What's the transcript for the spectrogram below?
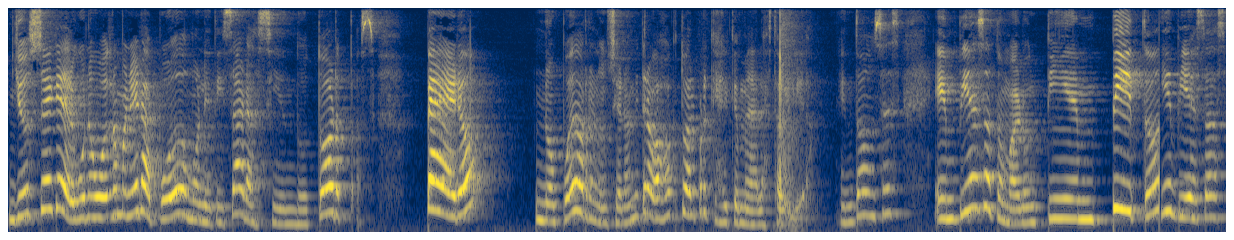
Yo sé que de alguna u otra manera puedo monetizar haciendo tortas, pero no puedo renunciar a mi trabajo actual porque es el que me da la estabilidad. Entonces empieza a tomar un tiempito y empiezas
